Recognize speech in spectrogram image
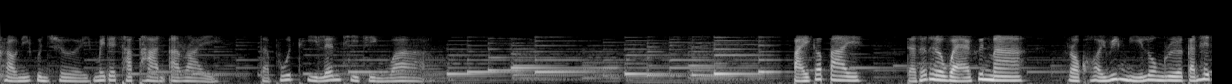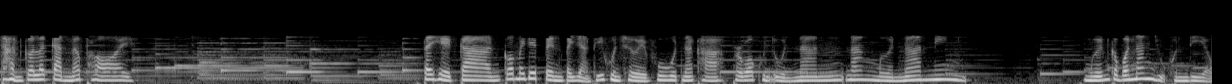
คราวนี้คุณเชยไม่ได้ทัดทานอะไร แต่พูดทีเล่นทีจริงว่า ไปก็ไป แต่ถ้าเธอแหวขึ้นมา เราคอยวิ่งหนีลงเรือกันให้ทันก็แล้วกันนะพลอย แต่เหตุการณ์ก็ไม่ได้เป็นไปอย่างที่คุณเชยพูดนะคะ เพราะว่าคุณอุ่นนั้นนั่งเมินหน้านิ่ง เหมือนกับว่านั่งอยู่คนเดียว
